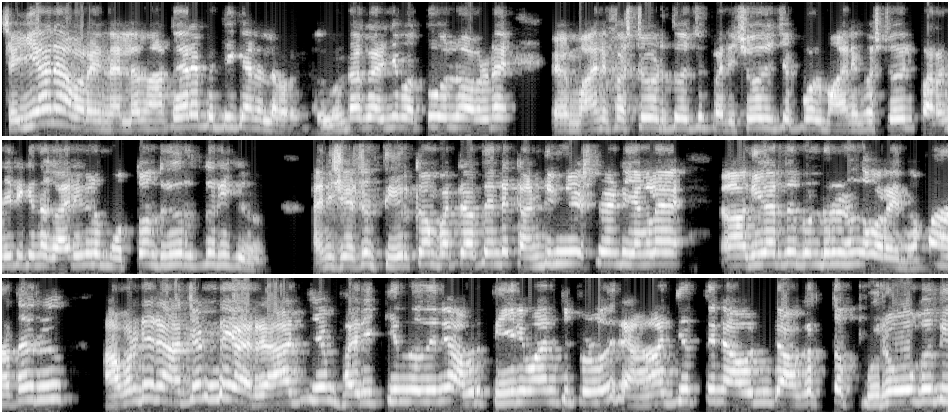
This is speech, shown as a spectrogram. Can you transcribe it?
ചെയ്യാനാ പറയുന്നത് അല്ല നാട്ടുകാരെ പറ്റിക്കാനല്ല പറയുന്നത്. അതുകൊണ്ടാ കഴിഞ്ഞ പത്ത് കൊല്ലം അവരുടെ മാനിഫെസ്റ്റോ എടുത്തു വെച്ച് പരിശോധിച്ചപ്പോൾ മാനിഫെസ്റ്റോയിൽ പറഞ്ഞിരിക്കുന്ന കാര്യങ്ങൾ മൊത്തം തീർത്തിരിക്കുന്നു. അതിനുശേഷം തീർക്കാൻ പറ്റാത്തതിന്റെ കണ്ടിന്യൂഷന് വേണ്ടി ഞങ്ങളെ അധികാരത്തിൽ അധികാരത്തിൽ കൊണ്ടുവരുമെന്ന് പറയുന്നു. അപ്പൊ അതൊരു അവരുടെ ഒരു അജണ്ടയാ രാജ്യം ഭരിക്കുന്നതിന് അവർ തീരുമാനിച്ചിട്ടുള്ളത് രാജ്യത്തിന് അവരുടെ അകത്ത പുരോഗതി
